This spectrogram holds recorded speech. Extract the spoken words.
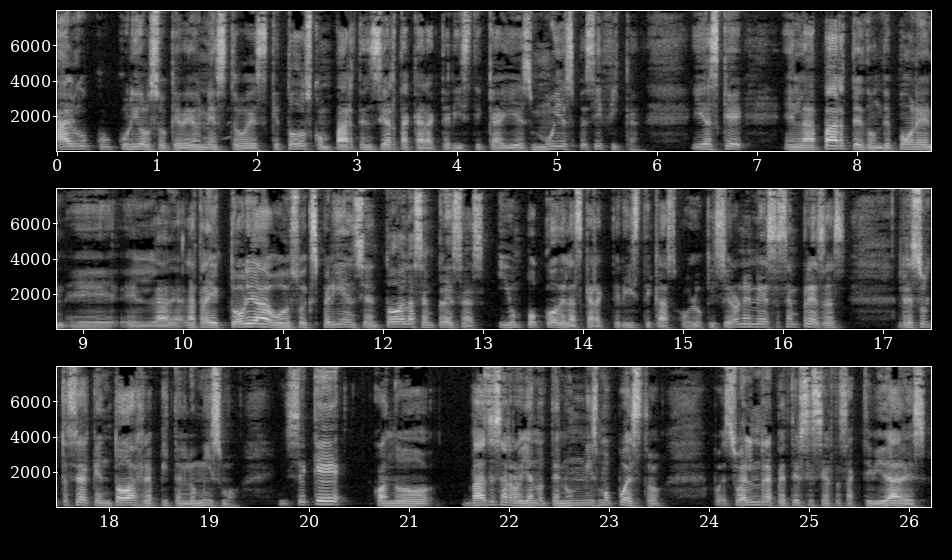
algo curioso que veo en esto es que todos comparten cierta característica y es muy específica. Y es que en la parte donde ponen eh, la, la, trayectoria o su experiencia en todas las empresas y un poco de las características o lo que hicieron en esas empresas, resulta ser que en todas repiten lo mismo. Y sé que cuando vas desarrollándote en un mismo puesto, pues suelen repetirse ciertas actividades.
